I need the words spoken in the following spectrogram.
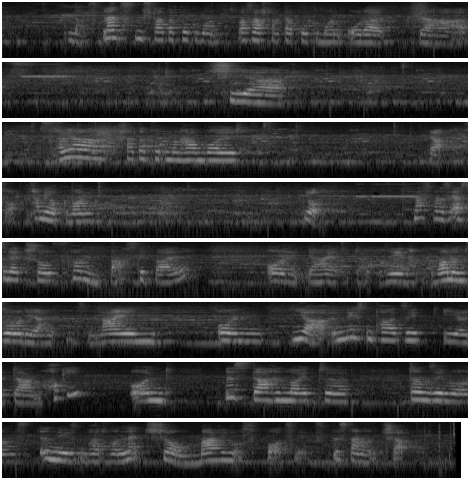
das Pflanzen-Starter-Pokémon, das Wasser-Starter-Pokémon oder das hier Feuer-Starter-Pokémon haben wollt. Ja, so, haben wir auch gewonnen. Jo. Das war das erste Let's Show von Basketball. Und ja, jetzt habt ihr halt gesehen, haben gewonnen und so, die da hinten ist Nein. Und ja, im nächsten Part seht ihr dann Hockey. Und bis dahin, Leute, dann sehen wir uns im nächsten Part von Let's Show Mario Sports Mix. Bis dann und ciao.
